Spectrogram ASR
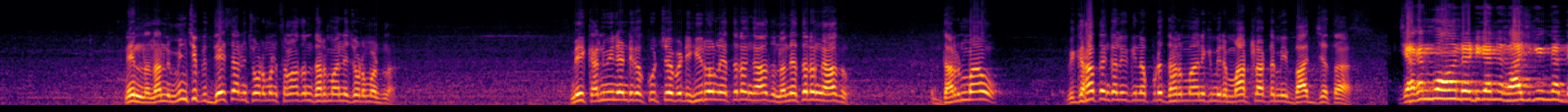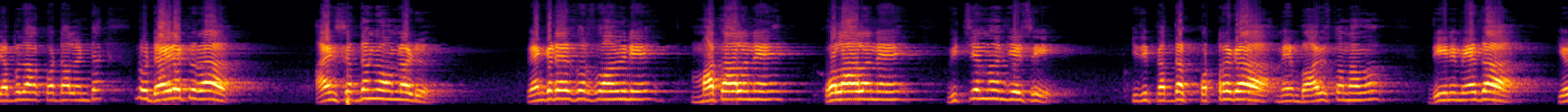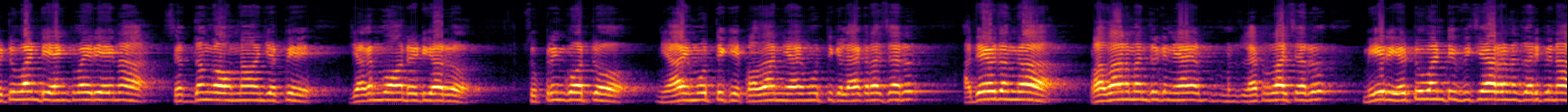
నేను నన్ను మించి దేశాన్ని చూడమని సనాతన ధర్మాన్ని చూడమంటున్నా. మీ కన్వీనియంట్గా కూర్చోబెట్టి హీరోలను ఎత్తడం కాదు నన్ను ఎత్తడం కాదు. ధర్మం విఘాతం కలిగినప్పుడు ధర్మానికి మీరు మాట్లాడటం మీ బాధ్యత. జగన్మోహన్ రెడ్డి గారిని రాజకీయంగా దెబ్బదా కొట్టాలంటే నువ్వు డైరెక్ట్ రా. ఆయన సిద్ధంగా ఉన్నాడు. వెంకటేశ్వర స్వామిని మతాలని కులాలని విచ్ఛిన్నం చేసి ఇది పెద్ద కుట్రగా మేము భావిస్తున్నాము. దీని మీద ఎటువంటి ఎంక్వైరీ అయినా సిద్ధంగా ఉన్నామని చెప్పి జగన్మోహన్ రెడ్డి గారు సుప్రీంకోర్టు న్యాయమూర్తికి ప్రధాన న్యాయమూర్తికి లేఖ రాశారు. అదేవిధంగా ప్రధానమంత్రికి న్యాయ లెటర్ రాశారు. మీరు ఎటువంటి విచారణ జరిపిన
